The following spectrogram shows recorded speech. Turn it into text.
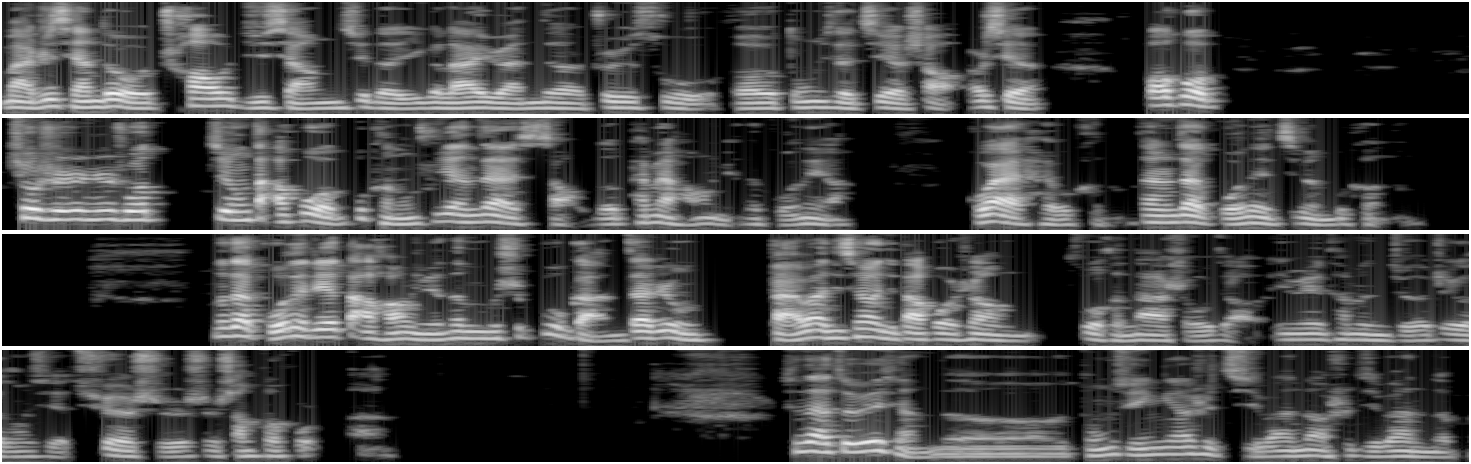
买之前都有超级详细的一个来源的追溯和东西的介绍，而且包括就是认真说，这种大货不可能出现在小的拍卖行里面，在国内啊，国外还有可能，但是在国内基本不可能。那在国内这些大行里面，他们是不敢在这种百万级、千万级大货上做很大手脚，因为他们觉得这个东西确实是伤客户啊。现在最危险的东西应该是几万到十几万的普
